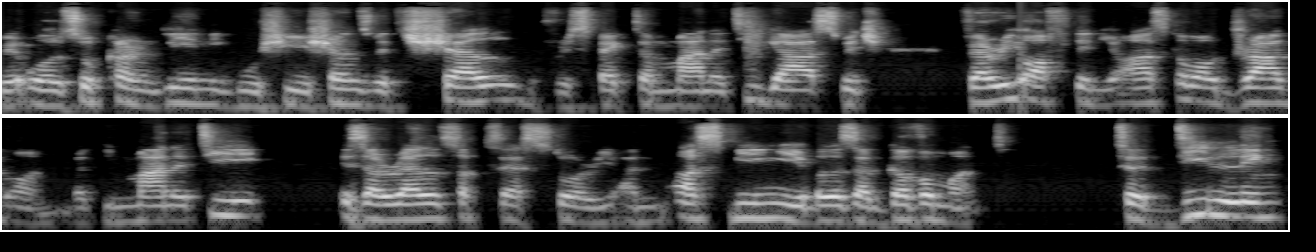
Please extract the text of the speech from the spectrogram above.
we're also currently in negotiations with Shell with respect to Manatee gas, which very often you ask about Dragon, but the Manatee is a real success story. And us being able as a government to de-link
